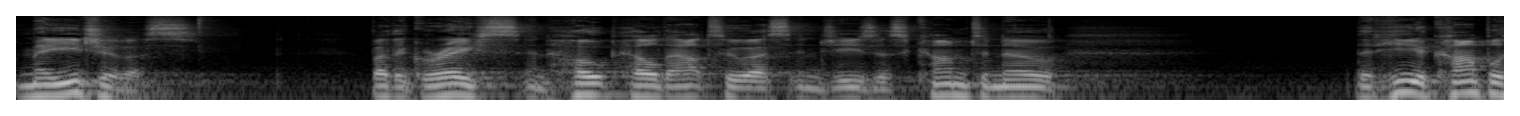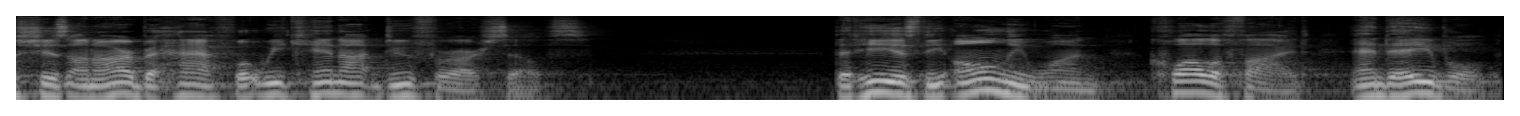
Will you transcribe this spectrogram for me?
May each of us, by the grace and hope held out to us in Jesus, come to know that He accomplishes on our behalf what we cannot do for ourselves, that He is the only one qualified and able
